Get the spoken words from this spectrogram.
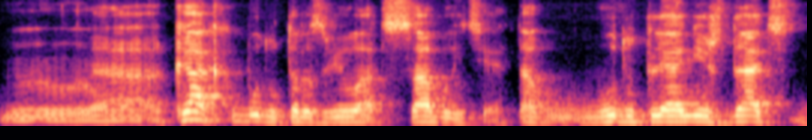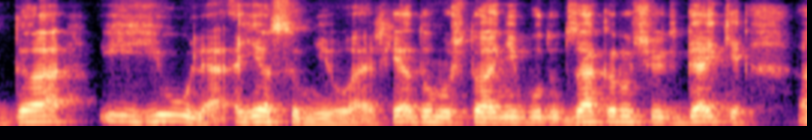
э, как будут развиваться события? Там, будут ли они ждать до июля? Я сомневаюсь. Я думаю, что они будут закручивать гайки э,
